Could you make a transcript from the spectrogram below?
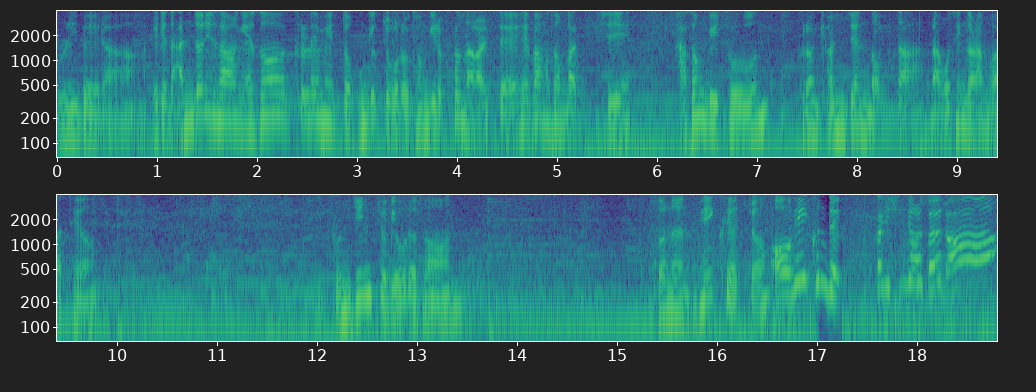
올리베이라 이렇게 난전인 상황에서 클렘이 또 공격적으로 경기를 풀어나갈 때 해방선 같이 가성비 좋은 그런 견제는 없다라고 생각을 한 것 같아요 본진 쪽에 오려선 또는 페이크였죠 어 페이크인데 끝까지 신경을 써야죠 아,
